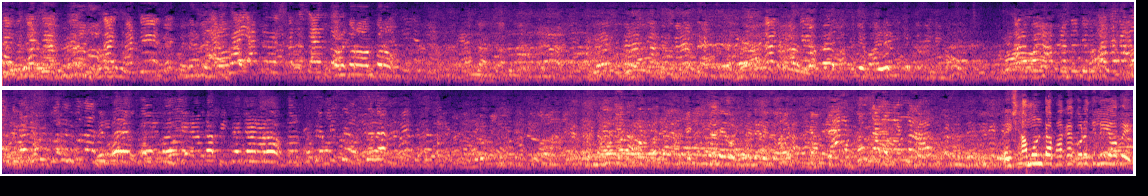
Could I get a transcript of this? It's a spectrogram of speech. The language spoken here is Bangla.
এই সামনটা ফাঁকা করে দিলেই হবে।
